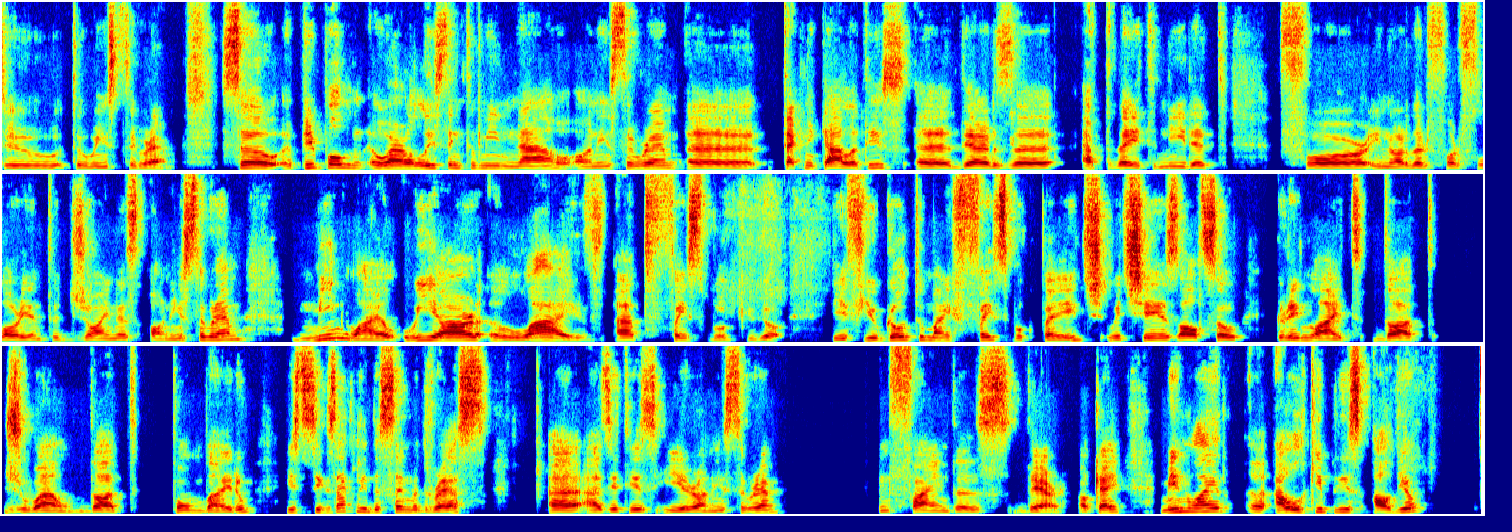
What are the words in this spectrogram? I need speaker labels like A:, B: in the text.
A: to to Instagram. So uh, people who are listening to me now on Instagram, uh, technicalities. Uh, there's a update needed for in order for Florian to join us on Instagram. Meanwhile, we are live at Facebook. You go, if you go to my Facebook page, which is also greenlight.joão.pombeiro, it's exactly the same address uh, as it is here on Instagram find us there, okay? Meanwhile, uh, I will keep this audio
